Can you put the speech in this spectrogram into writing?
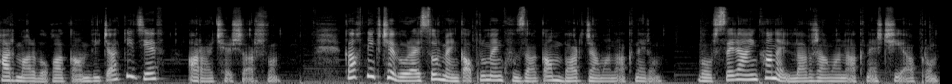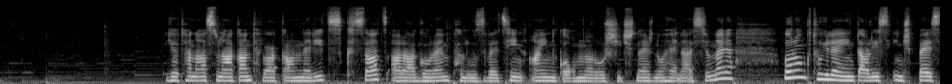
հարմարվողական վիճակից եւ առաջ է շարժվում։ Գաղտնիք չէ, որ այսօր մենք ապրում ենք հուզական բարդ ժամանակներում, որ սերը այնքան էլ լավ ժամանակներ չի ապրում։ 70-ական թվականներից սկսած արագորեն փլուզվեցին այն կողմնորոշիչներն ու հենասյուները, որոնք թույլ էին տալիս ինչպես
